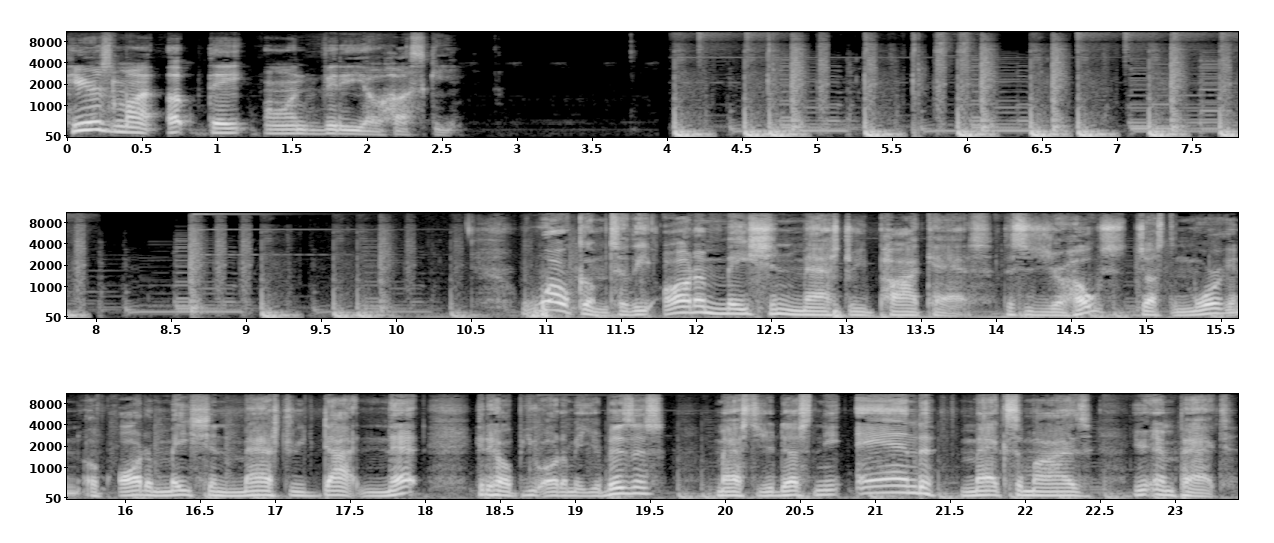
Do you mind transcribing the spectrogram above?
Here's my update on Video Husky. Welcome to the Automation Mastery Podcast. This is your host, Justin Morgan of AutomationMastery.net, here to help you automate your business, master your destiny, and maximize your impact.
